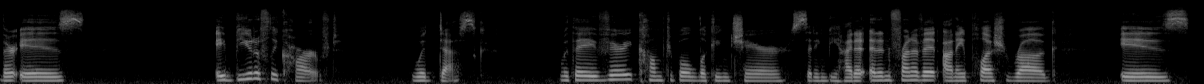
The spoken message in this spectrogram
there is a beautifully carved wood desk with a very comfortable looking chair sitting behind it. And in front of it, on a plush rug, is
